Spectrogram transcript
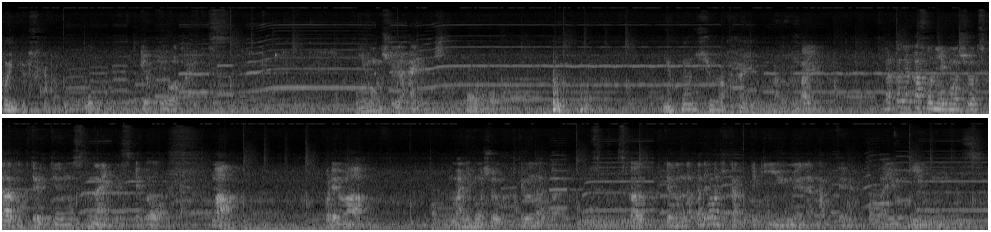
ぽいんですけど。もよくお分かりです。日本酒が入りまし日本酒が入る。なるほど、たはい。なかなかその日本酒を使うカクテルっていうのも少ないんですけどまあこれは、まあ、日本酒の中使うカクテルの中では比較的有名なカクテル。なように思います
